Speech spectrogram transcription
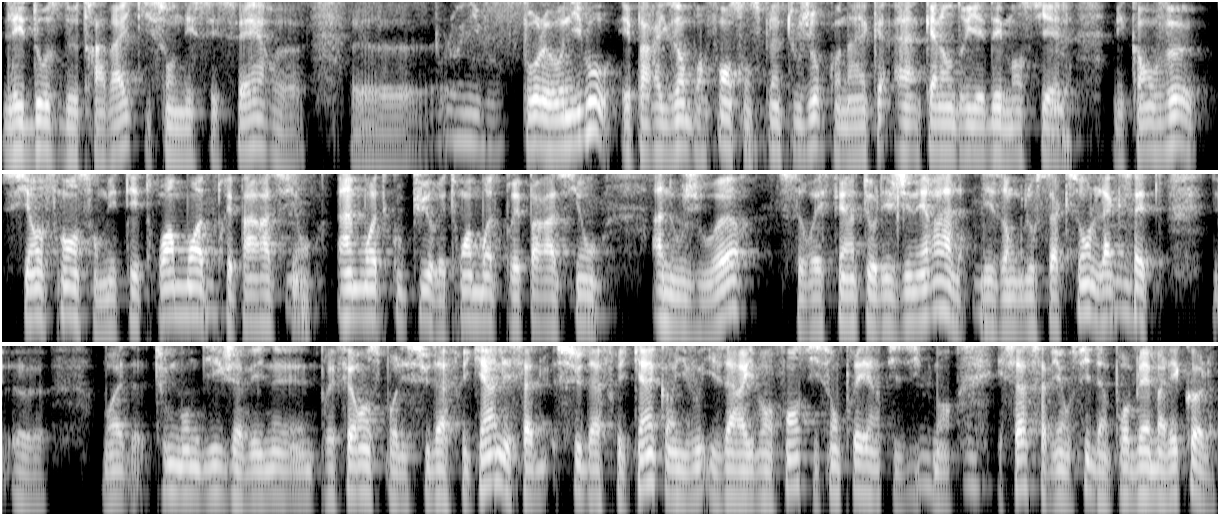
les doses de travail qui sont nécessaires euh, euh, pour le haut niveau. Pour le haut niveau. Et par exemple, en France, on se plaint toujours qu'on a un, calendrier démentiel. Mm. Mais quand on veut, si en France on mettait trois mois de préparation, mm. un mois de coupure et trois mois de préparation à nos joueurs, ça aurait fait un tollé général. Mm. Les anglo-saxons l'acceptent. Euh, moi, tout le monde dit que j'avais une, préférence pour les Sud-Africains. Les Sud-Africains, quand ils, arrivent en France, ils sont prêts hein, physiquement. Mm, mm. Et ça, ça vient aussi d'un problème à l'école.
